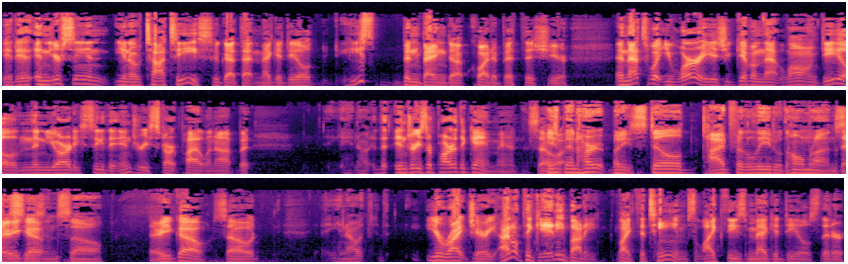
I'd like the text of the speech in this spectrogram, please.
It is, and you're seeing, you know, Tatis, who got that mega deal. He's been banged up quite a bit this year, and that's what you worry is you give him that long deal, and then you already see the injuries start piling up. But you know, the injuries are part of the game, man. So He's been hurt, but he's still tied for the lead with home runs. There this you go. season, So There you go. So, you know, you're right, Jerry. I don't think anybody like the teams like these mega deals that are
